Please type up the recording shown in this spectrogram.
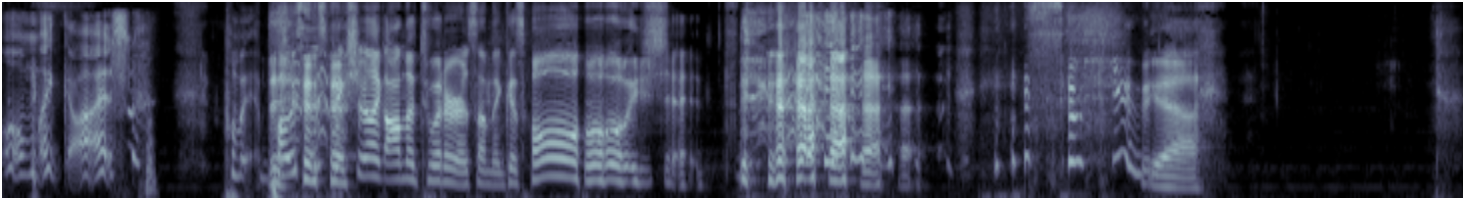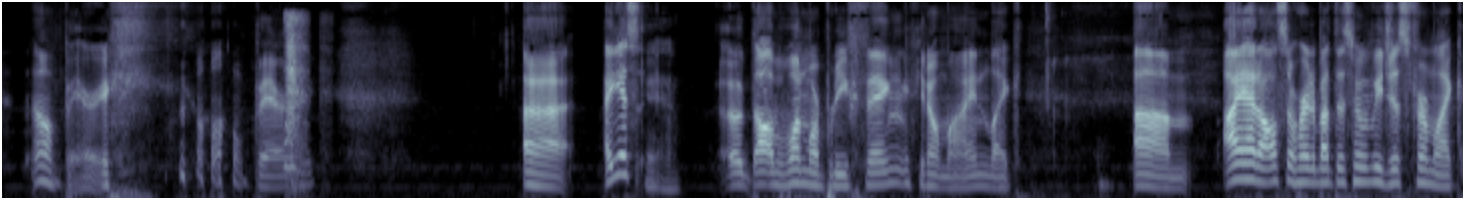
Oh my gosh. post this picture like on the Twitter or something, because holy shit, he's so cute. yeah. Oh, Barry. oh, Barry. Uh, I guess Yeah. uh, uh, one more brief thing, if you don't mind. Like, um, I had also heard about this movie just from like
